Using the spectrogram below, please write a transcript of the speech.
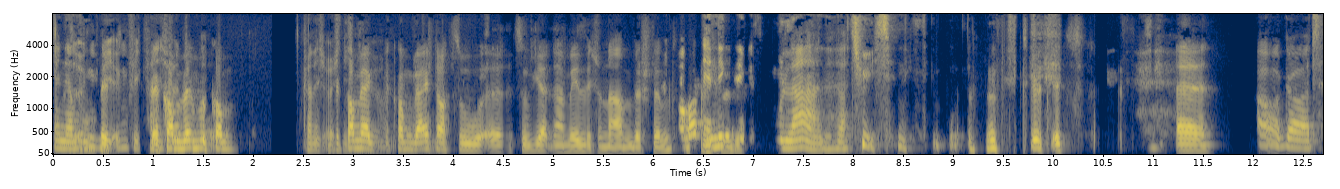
Jan also irgendwie, irgendwie kann wir kommen, wir bekommen. Kann ich euch wir kommen, ja, wir kommen gleich noch zu, äh, zu vietnamesischen Namen bestimmt. Oh Gott, der Nickname ist Mulan. Natürlich ist der Nickname Natürlich. äh, oh Gott.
